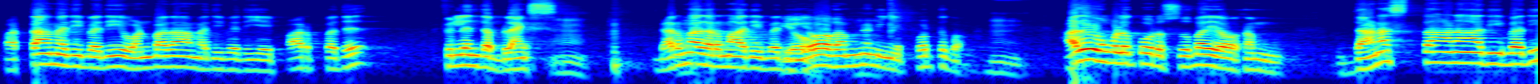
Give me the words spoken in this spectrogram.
பத்தாம் அதிபதி ஒன்பதாம் அதிபதியை பார்ப்பது in the blanks. ம். தர்ம கர்மாதிபதி யோகம்னு நீங்க போட்டுக்கோங்க. அது உங்களுக்கு ஒரு சுபயோகம் தனஸ்தானாதிபதி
